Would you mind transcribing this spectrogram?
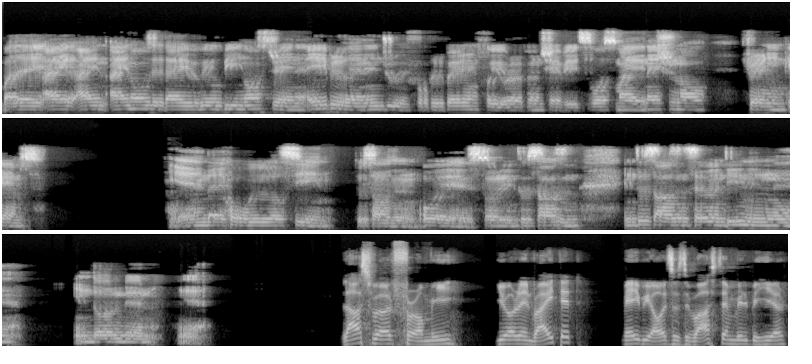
but I, I, I know that I will be in Austria in April and in June for preparing for European Championships. It was my national training camps. And I hope we will see in 2000, oh sorry, in 2000, in 2017 in, uh, in Dornbirn. Yeah. Last word from me. You are invited. Maybe also Sebastian will be here.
